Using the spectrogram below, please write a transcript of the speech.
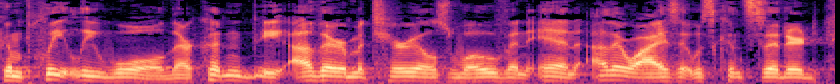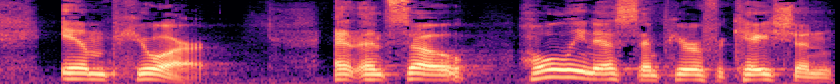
completely wool. There couldn't be other materials woven in. Otherwise, it was considered impure. And, and so, holiness and purification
